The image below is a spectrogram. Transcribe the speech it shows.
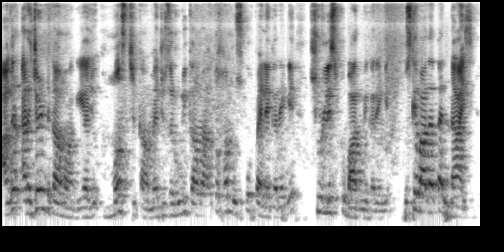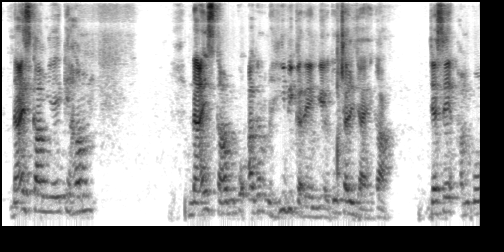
अगर अर्जेंट काम आ गया, जो मस्ट काम है, जो ज़रूरी काम आ तो हम उसको पहले करेंगे शुड लिस्ट को बाद में करेंगे। उसके बाद आता है नाइस नाइस काम ये है कि हम नाइस काम को अगर नहीं भी करेंगे तो चल जाएगा। जैसे हमको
